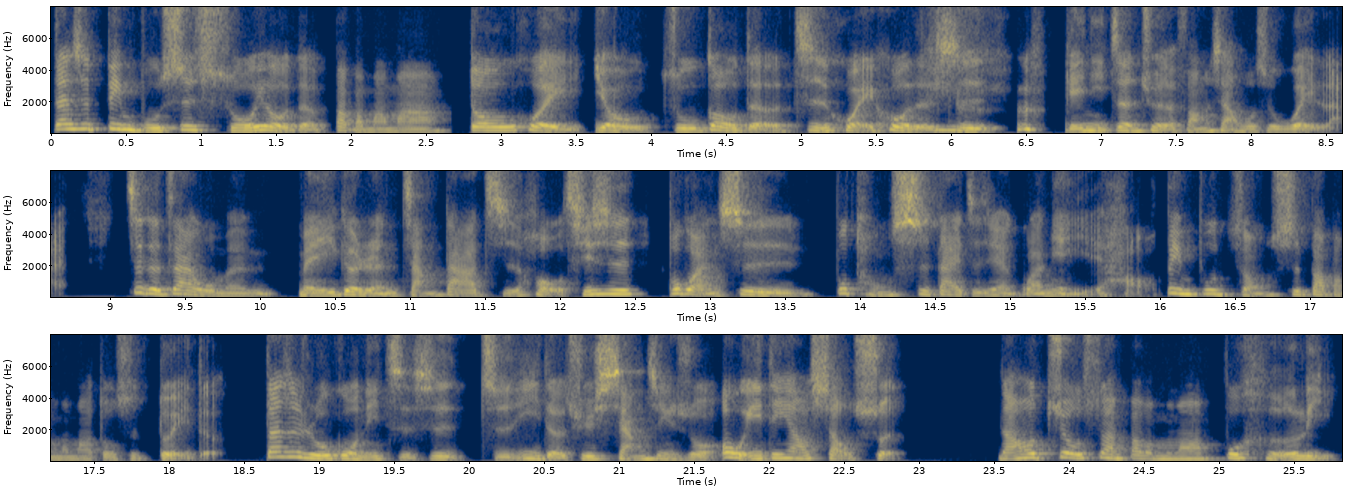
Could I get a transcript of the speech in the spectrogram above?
但是并不是所有的爸爸妈妈都会有足够的智慧，或者是 给你正确的方向，或是未来。这个在我们每一个人长大之后，其实不管是不同世代之间的观念也好，并不总是爸爸妈妈都是对的。但是如果你只是执意的去相信说，哦，一定要孝顺，然后就算爸爸妈妈不合理，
